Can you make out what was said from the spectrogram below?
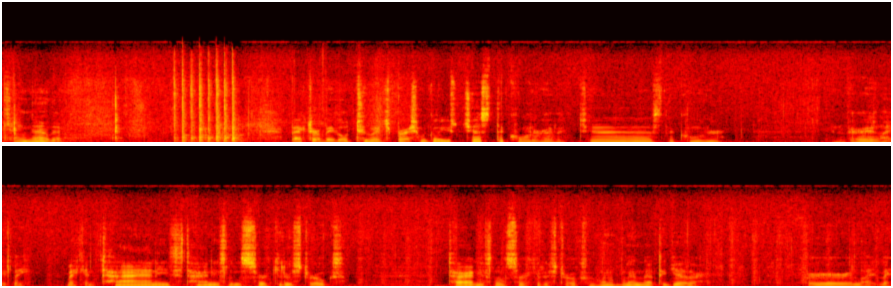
Okay, now then back to our big old two inch brush. We're going to use just the corner of it, just the corner, and very lightly, making tiny, tiniest little circular strokes. Tiniest little circular strokes. We want to blend that together very lightly.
